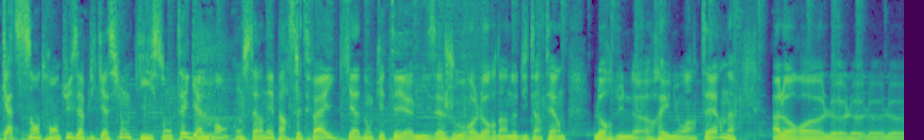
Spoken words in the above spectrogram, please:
438 applications qui sont également concernées par cette faille qui a donc été mise à jour lors d'un audit interne, lors d'une réunion interne. Alors le, le, le, le,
